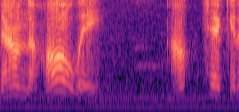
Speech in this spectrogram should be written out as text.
down the hallway. I'll check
